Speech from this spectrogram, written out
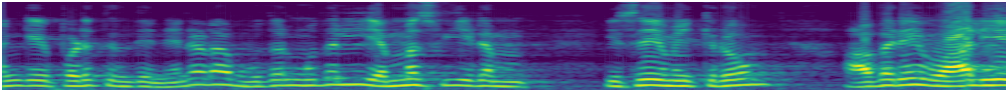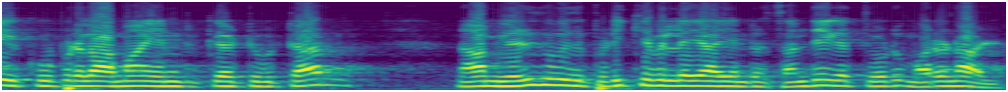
அங்கே படுத்திருந்தேன். என்னடா முதல் முதலில் எம்எஸ்வியிடம் இசையமைக்கிறோம். அவரே வாலியை கூப்பிடலாமா என்று கேட்டுவிட்டார். நாம் எழுதுவது பிடிக்கவில்லையா என்ற சந்தேகத்தோடு மறுநாள்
